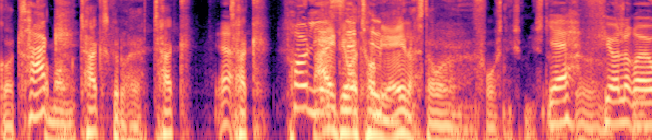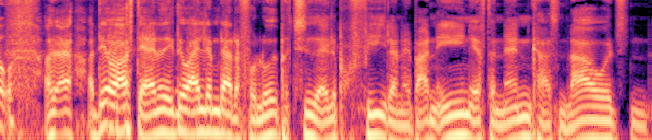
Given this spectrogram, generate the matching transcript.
Godt. Tak. Tak skal du have. Tak. Ja. Tak. Prøv lige Nej, det var Tommy Ahlers, der var forskningsminister. Ja, fjollerøv. Og, og det var også det andet, ikke? Det var alle dem der, der forlod partiet, alle profilerne, bare den ene efter den anden, Carsten Lauritsen,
